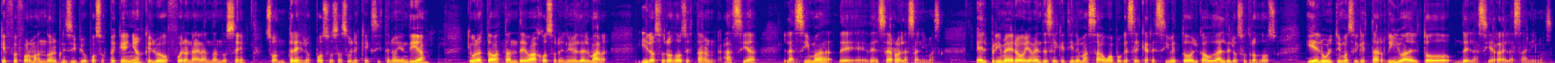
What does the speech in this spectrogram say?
que fue formando al principio pozos pequeños que luego fueron agrandándose. Son tres los pozos azules que existen hoy en día, que uno está bastante bajo sobre el nivel del mar y los otros dos están hacia la cima del Cerro de las Ánimas. El primero obviamente es el que tiene más agua porque es el que recibe todo el caudal de los otros dos. Y el último es el que está arriba del todo de la Sierra de las Ánimas.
